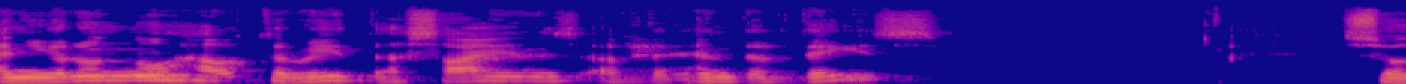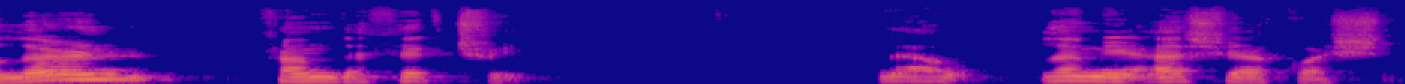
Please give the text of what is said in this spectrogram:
and you don't know how to read the signs of the end of days so learn from the fig tree now let me ask you a question.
